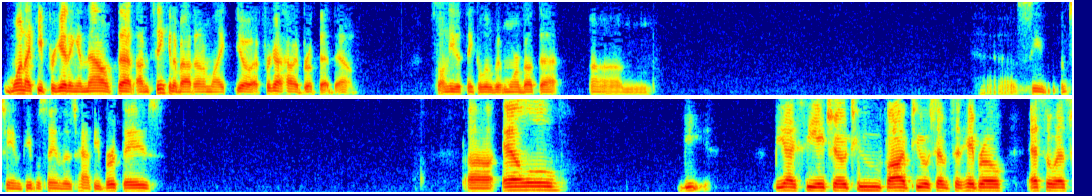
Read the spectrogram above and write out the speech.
one I keep forgetting, and now that I'm thinking about it, I'm like, yo, I forgot how I broke that down. So I'll need to think a little bit more about that. Um, see, I'm seeing people saying there's happy birthdays. Uh, L B B I C H O two five two zero oh seven said, "Hey, bro, SOS.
